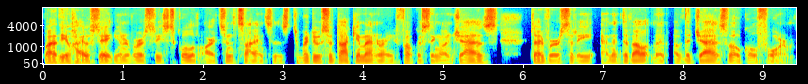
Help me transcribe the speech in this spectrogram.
by the Ohio State University School of Arts and Sciences to produce a documentary focusing on jazz, diversity, and the development of the jazz vocal form.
